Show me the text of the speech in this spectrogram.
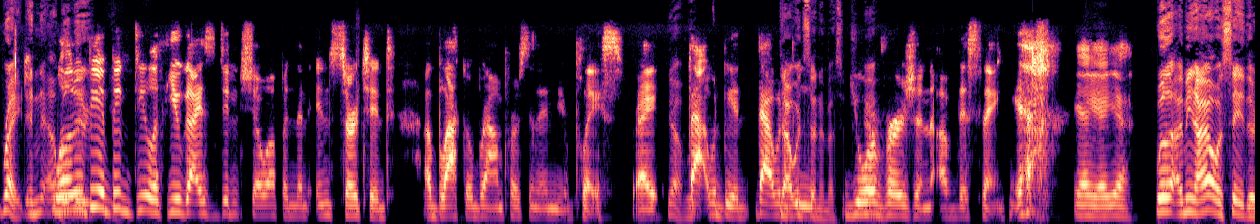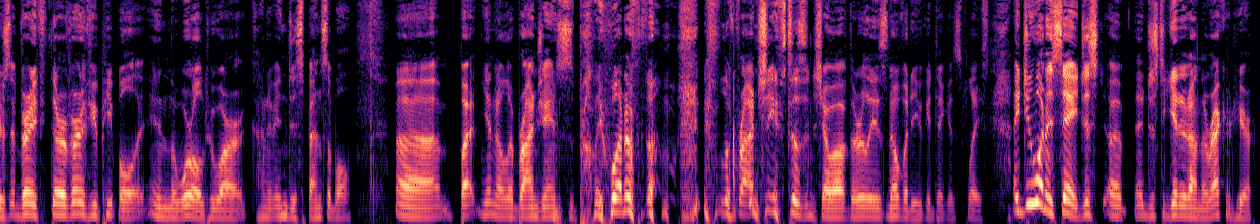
Right. And uh, well, well it'd be a big deal if you guys didn't show up and then inserted a black or brown person in your place, right? Yeah. We, that would be a that would that would send a message. Your yeah. version of this thing. Yeah. Yeah. Yeah. Yeah. Well, I mean, I always say there's very there are very few people in the world who are kind of indispensable, uh, but you know, LeBron James is probably one of them. if LeBron James doesn't show up, there really is nobody who can take his place. I do want to say, just uh, just to get it on the record here,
